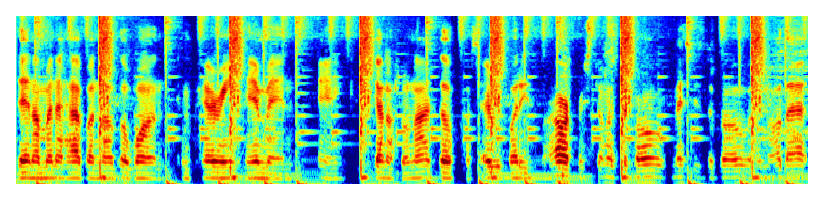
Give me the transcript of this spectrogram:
Then I'm gonna have another one comparing him and and Cristiano Ronaldo because everybody's like, oh, Cristiano's the goal, Messi's the goal, and all that.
